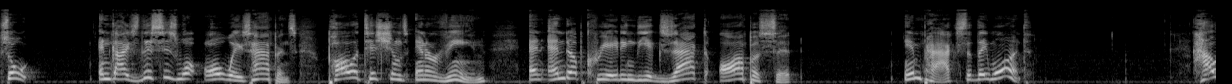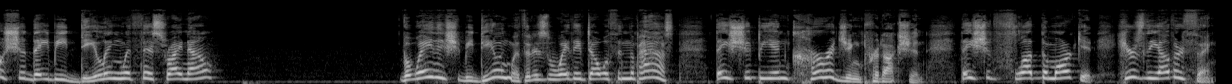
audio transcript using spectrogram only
So, and guys, this is what always happens. Politicians intervene and end up creating the exact opposite impacts that they want. How should they be dealing with this right now? the way they should be dealing with it is the way they've dealt with it in the past. They should be encouraging production. They should flood the market. Here's the other thing.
